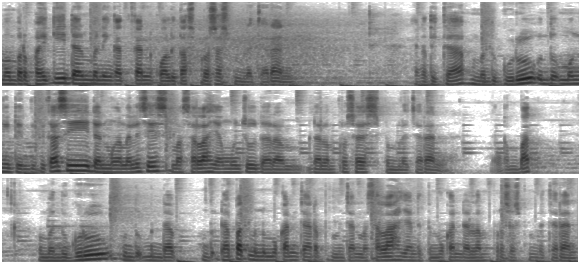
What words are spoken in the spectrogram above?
memperbaiki dan meningkatkan kualitas proses pembelajaran. Yang ketiga, membantu guru untuk mengidentifikasi dan menganalisis masalah yang muncul dalam dalam proses pembelajaran. Yang keempat, membantu guru untuk, mendap, untuk dapat menemukan cara pemecahan masalah yang ditemukan dalam proses pembelajaran.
